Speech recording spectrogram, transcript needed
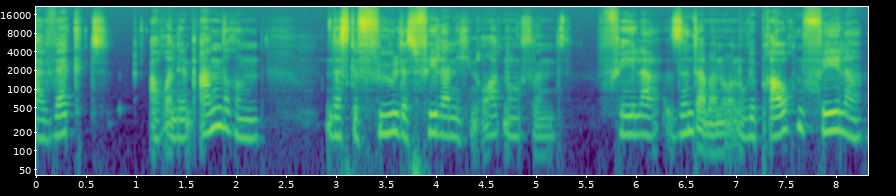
erweckt auch in den anderen das Gefühl, dass Fehler nicht in Ordnung sind. Fehler sind aber in Ordnung. Wir brauchen Fehler,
